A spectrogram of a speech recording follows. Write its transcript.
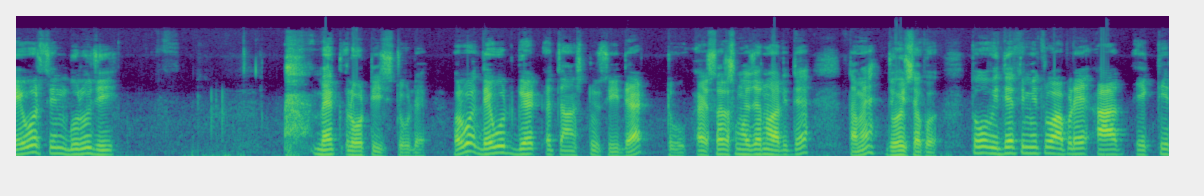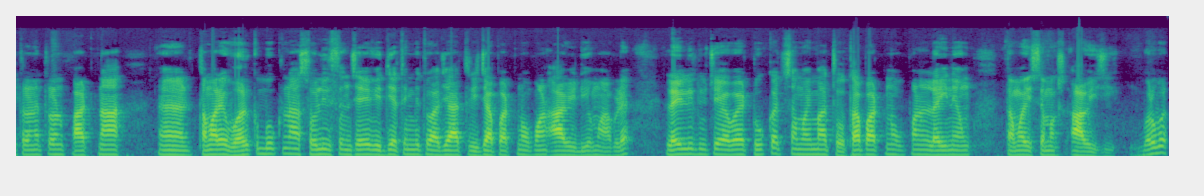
never seen Guruji make rotis today બરાબર they would get a chance to see that too. એ સરસ મજાનું આ રીતે તમે જોઈ શકો. તો વિદ્યાર્થી મિત્રો, આપણે આ એકથી ત્રણે ત્રણ પાઠના તમારે વર્કબુકના સોલ્યુશન છે વિદ્યાર્થી મિત્રો આજે આ ત્રીજા પાઠનો પણ આ વિડીયોમાં આપણે લઈ લીધું છે. હવે ટૂંક જ સમયમાં ચોથા પાઠનું પણ લઈને હું તમારી સમક્ષ આવી છી બરાબર?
